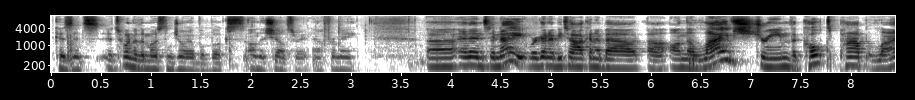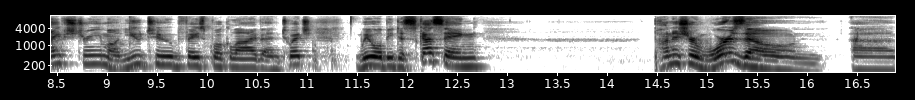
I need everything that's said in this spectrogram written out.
because it's it's one of the most enjoyable books on the shelves right now for me. Uh, and then tonight we're going to be talking about uh, on the live stream, the Cult Pop live stream on YouTube, Facebook Live, and Twitch. We will be discussing Punisher Warzone. Uh,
